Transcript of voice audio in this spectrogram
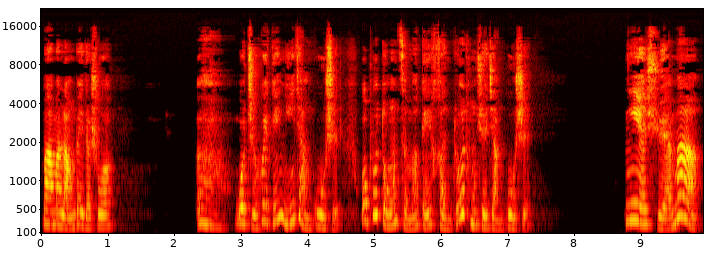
妈妈狼狈地说。啊，我只会给你讲故事，我不懂怎么给很多同学讲故事。你也学嘛！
